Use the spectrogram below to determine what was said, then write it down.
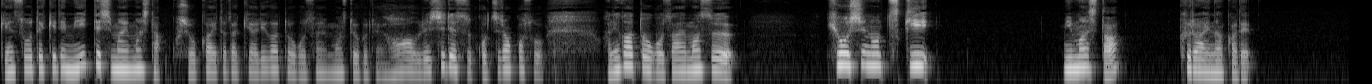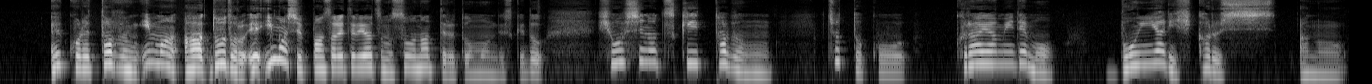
幻想的で見入ってしまいました。ご紹介いただきありがとうございます。ということで、ああ、嬉しいです。こちらこそ。ありがとうございます。表紙の月。見ました？暗い中で。え、これ多分今、あ、どうだろう。え、今出版されてるやつもそうなってると思うんですけど、表紙の月多分、ちょっとこう、暗闇でもぼんやり光るし、あの、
